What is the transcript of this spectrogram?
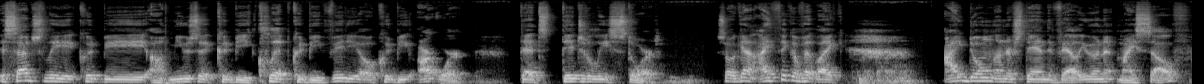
Essentially, it could be uh, music, could be clip, could be video, could be artwork that's digitally stored. So again, I think of it like I don't understand the value in it myself.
